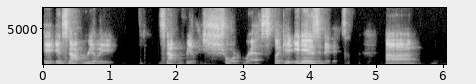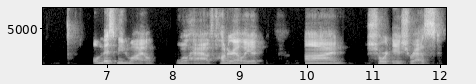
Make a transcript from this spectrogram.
it, it's not really, it's not really short rest. Like it, it is and it isn't. Um, Ole Miss, meanwhile, will have Hunter Elliott on short-ish rest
